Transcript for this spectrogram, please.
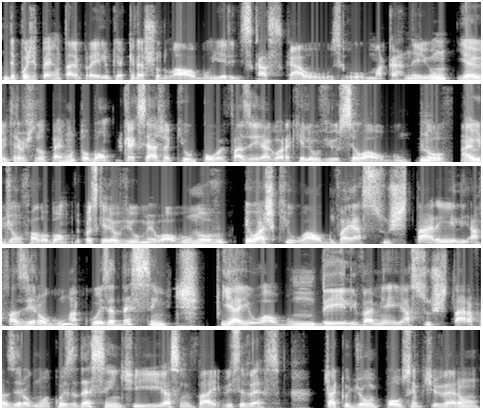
depois de perguntarem para ele o que, é que ele achou do álbum e ele descascar o, o McCartney 1, e aí o entrevistador perguntou: Bom, o que, é que você acha que o povo vai fazer agora que ele ouviu o seu álbum novo? Aí o John falou: Bom, depois que ele ouviu o meu álbum novo, eu acho que o álbum vai assustar ele a fazer alguma coisa decente. E aí o álbum dele vai me assustar a fazer alguma coisa decente e assim vai, vice-versa. já que o John e Paul sempre tiveram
